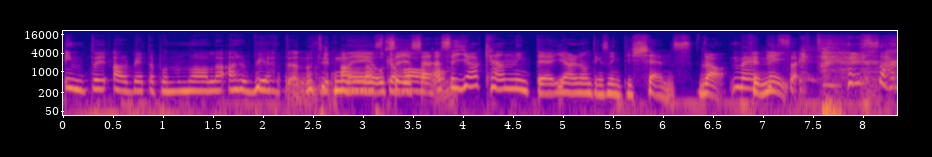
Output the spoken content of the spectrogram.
inte arbeta på normala arbeten och typ Nej, alla och ska säger vara så här, någon. alltså jag kan inte göra någonting som inte känns bra Nej, för mig. exakt. exakt.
